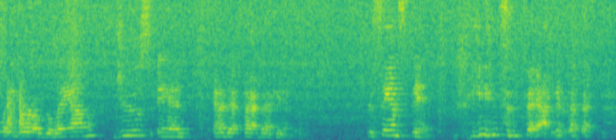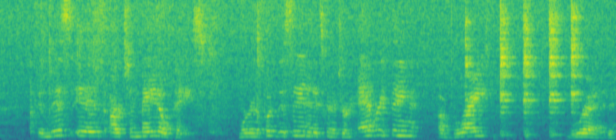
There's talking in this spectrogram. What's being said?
flavor of the lamb juice and add that fat back in? Because Sam's thin. He needs some fat. And this is our tomato paste. We're gonna put this in and it's gonna turn everything a bright red.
